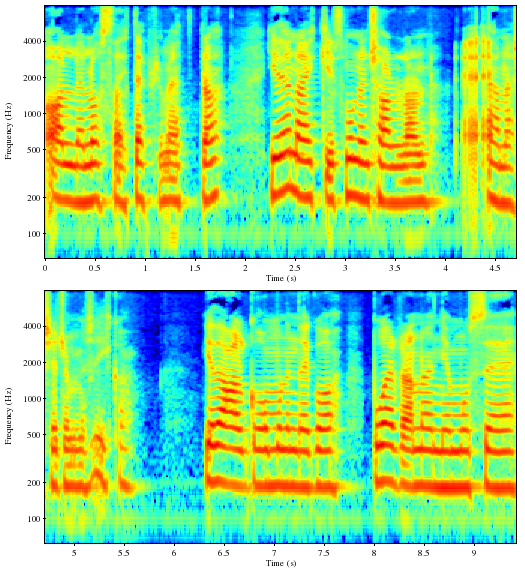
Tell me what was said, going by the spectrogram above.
alle lossa i deprimetra. Ja den aikis mun en challan ena shedra musiikka. Ja da algo mun en tego puerranan ja muse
